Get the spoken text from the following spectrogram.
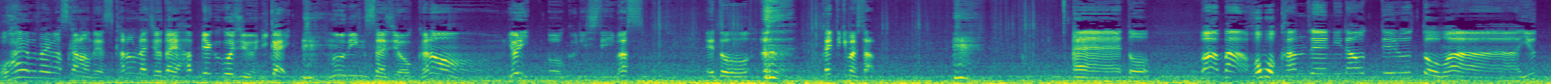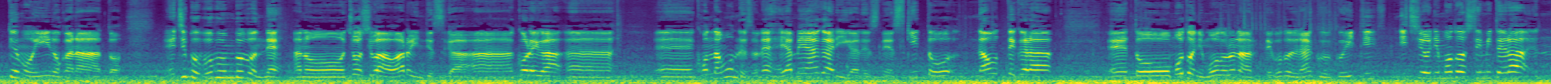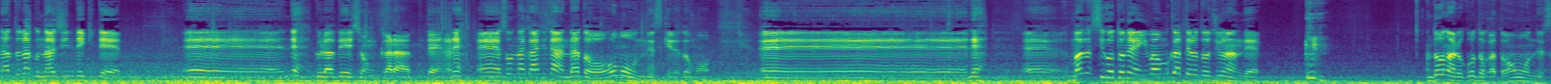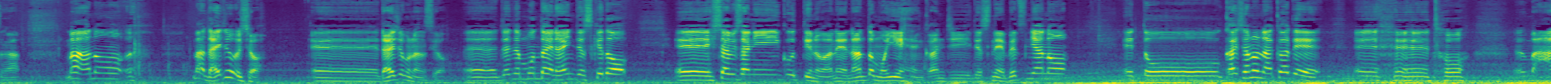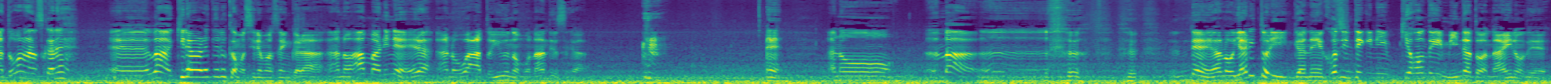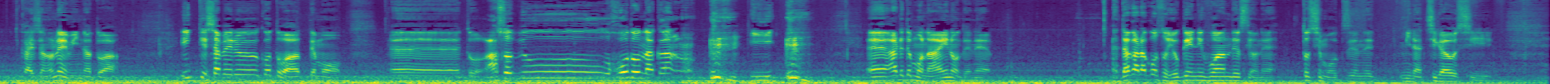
おはようございます。カノンです。カノンラジオ第852回、ムービングスタジオカノンよりお送りしています。えっと、帰ってきました。えっと、まあまあ、ほぼ完全に治っていると、まあ、言ってもいいのかなと。一部部分部分ね、あのー調子は悪いんですが、あこれが、あーえーこんなもんですよね。病み上がりがですね、スキッと治ってから、えっ、と、元に戻るなんてことでなく、一日常に戻してみたら、なんとなく馴染んできて、えーね、グラデーションからみたいなね、えーそんな感じなんだと思うんですけれども、えーね、えまだ仕事ね、今向かってる途中なんで、どうなることかと思うんですが、まああの、まあ大丈夫でしょう。えー大丈夫なんですよ。え全然問題ないんですけど、えー久々に行くっていうのはね、なんとも言えへん感じですね。別にあの、えっと、会社の中で、えーえーっと、まあどうなんですかね。えーまあ嫌われてるかもしれませんから、あの、あんまりね、えらあの、わーと言うのもなんですが、え、あのーまあ、うん ね、あの、やりとりがね、個人的に、基本的にみんなとはないので、会社のね、みんなとは。行って喋ることはあっても、えーっと、遊ぶほど仲、いい、えーあれでもないのでね、だからこそ余計に不安ですよね。年も全然みんな違うし、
